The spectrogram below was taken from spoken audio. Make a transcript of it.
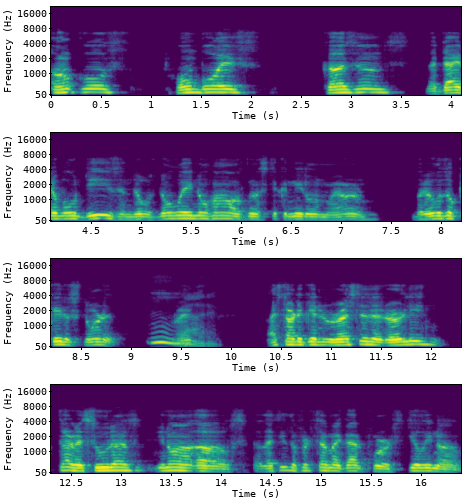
uncles, homeboys, cousins that died of ODs, and there was no way, no how I was going to stick a needle in my arm. But it was okay to snort it, Mm. right? I started getting arrested at early travesuras. You know, uh, I think the first time I got for stealing a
